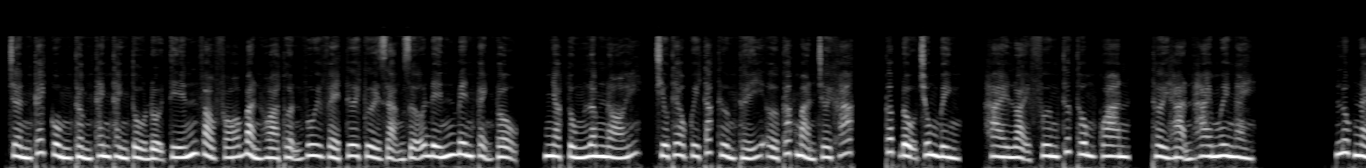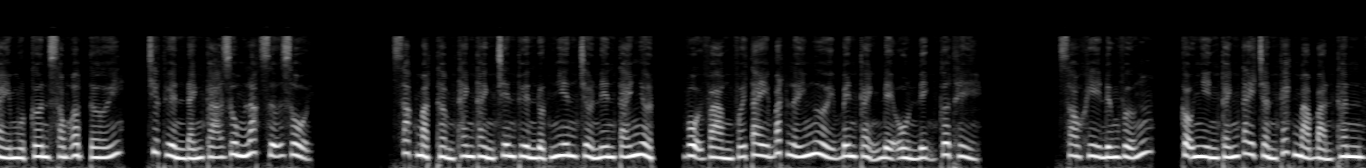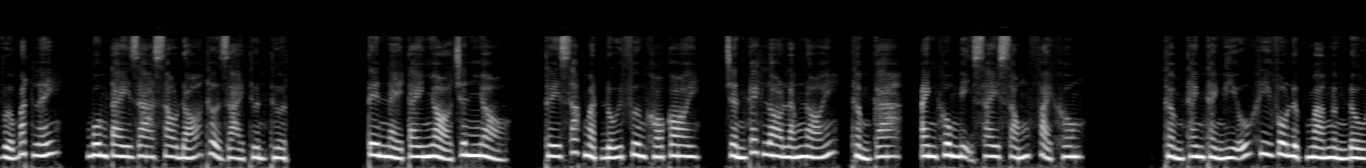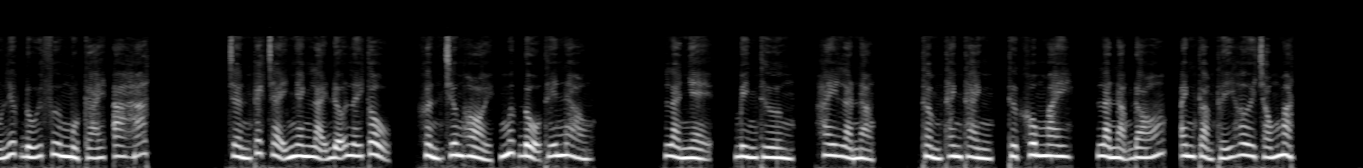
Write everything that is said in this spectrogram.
Trần Cách cùng Thẩm Thanh Thành tổ đội tiến vào phó bản hòa thuận vui vẻ tươi cười rạng rỡ đến bên cạnh cậu, Nhạc Tùng Lâm nói, chiếu theo quy tắc thường thấy ở các màn chơi khác, cấp độ trung bình, hai loại phương thức thông quan, thời hạn 20 ngày. Lúc này một cơn sóng ập tới, chiếc thuyền đánh cá rung lắc dữ dội, Sắc mặt thẩm thanh thành trên thuyền đột nhiên trở nên tái nhợt, vội vàng với tay bắt lấy người bên cạnh để ổn định cơ thể. Sau khi đứng vững, cậu nhìn cánh tay trần cách mà bản thân vừa bắt lấy, buông tay ra sau đó thở dài thườn thượt. Tên này tay nhỏ chân nhỏ, thấy sắc mặt đối phương khó coi, Trần Cách lo lắng nói, thẩm ca, anh không bị say sóng phải không? Thẩm thanh thành hiểu khi vô lực mà ngẩng đầu liếc đối phương một cái, a hát. Trần Cách chạy nhanh lại đỡ lấy cậu, khẩn trương hỏi, mức độ thế nào? Là nhẹ, bình thường, hay là nặng? Thẩm thanh thành, thực không may, là nặng đó, anh cảm thấy hơi chóng mặt.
